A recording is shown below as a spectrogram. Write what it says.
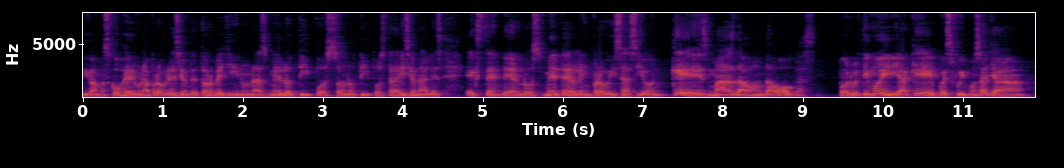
Digamos, coger una progresión de torbellino, unas melotipos, sonotipos tradicionales, extenderlos, meterle improvisación, que es más la onda bogas. Por último diría que pues fuimos allá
